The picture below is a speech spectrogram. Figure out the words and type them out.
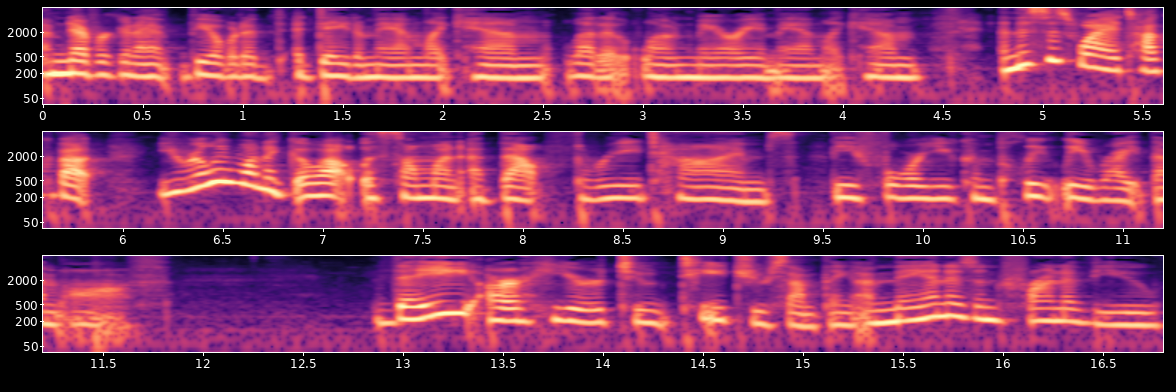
I'm never going to be able to date a man like him, let alone marry a man like him. And this is why I talk about you really want to go out with someone about three times before you completely write them off. They are here to teach you something. A man is in front of you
